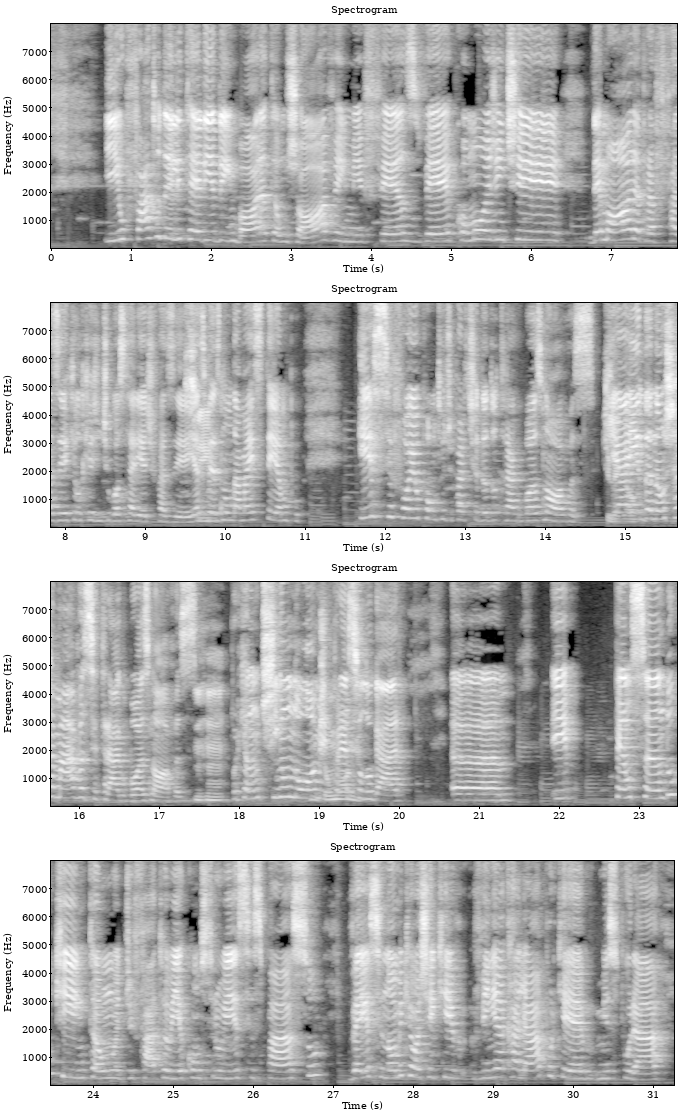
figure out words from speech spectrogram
E o fato dele ter ido embora tão jovem me fez ver como a gente demora pra fazer aquilo que a gente gostaria de fazer e às Sim. vezes não dá mais tempo. Esse foi o ponto de partida do Trago Boas Novas, Que que, ainda não chamava-se Trago Boas Novas Uhum. porque eu não tinha um nome um nome. esse lugar. Ahn, e pensando que então de fato eu ia construir esse espaço, veio esse nome que eu achei que vinha a calhar, porque misturar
